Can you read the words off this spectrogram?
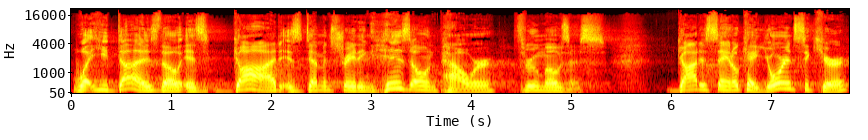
What he does, though, is God is demonstrating his own power through Moses. God is saying, okay, you're insecure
